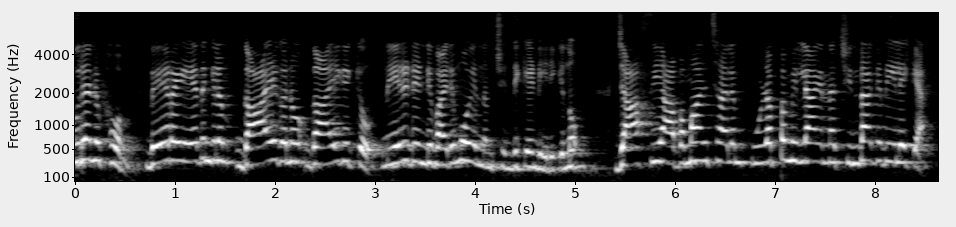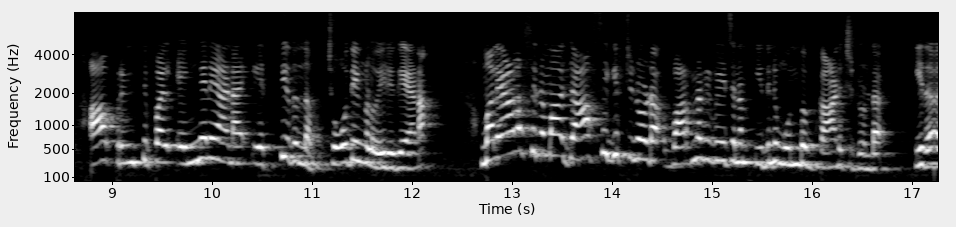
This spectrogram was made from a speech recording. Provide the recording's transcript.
ദുരനുഭവം വേറെ ഏതെങ്കിലും ഗായകനോ ഗായികയ്ക്കോ നേരിടേണ്ടി വരുമോ എന്നും ചിന്തിക്കേണ്ടിയിരിക്കുന്നു. ജാസിയെ അപമാനിച്ചാലും കുഴപ്പമില്ല എന്ന ചിന്താഗതിയിലേക്ക് ആ പ്രിൻസിപ്പൽ എങ്ങനെയാണ് എത്തിയതെന്നും ചോദ്യങ്ങൾ ഉയരുകയാണ്. മലയാള സിനിമ ജാസി ഗിഫ്റ്റിനോട് വർണവിവേചനം ഇതിനു മുൻപും കാണിച്ചിട്ടുണ്ട്. ഇത്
